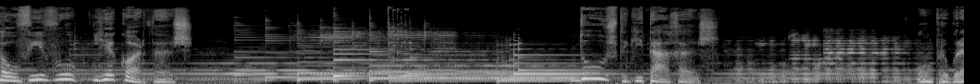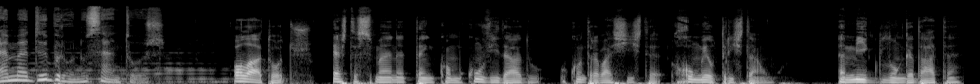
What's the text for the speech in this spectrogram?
ao vivo e acordas. Duos de guitarras. Um programa de Bruno Santos. Olá a todos. Esta semana tem como convidado o contrabaixista Romeu Tristão. Amigo de longa data,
